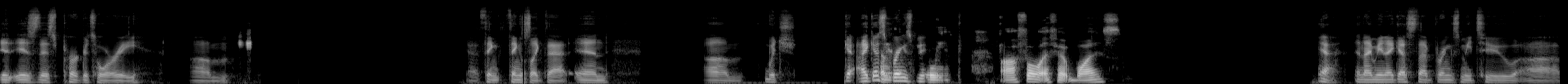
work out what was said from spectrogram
is this purgatory um yeah think, things like that. And um which i guess And brings me awful if it was. Yeah, and I mean, I guess that brings me to uh,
